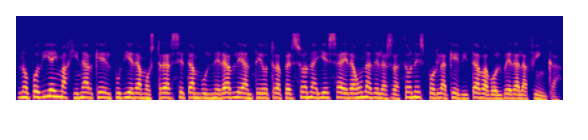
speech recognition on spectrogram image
No podía imaginar que él pudiera mostrarse tan vulnerable ante otra persona y esa era una de las razones por la que evitaba volver a la finca.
